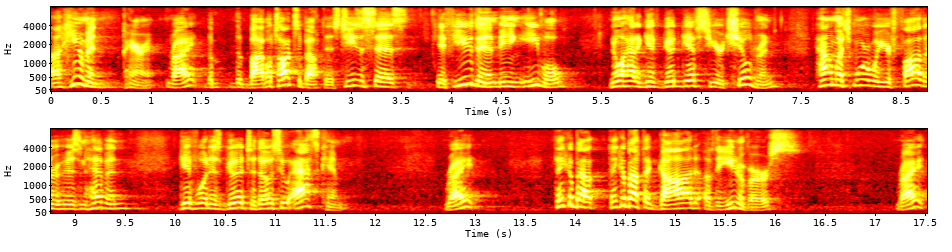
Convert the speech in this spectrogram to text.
a human parent, right? The, the Bible talks about this. Jesus says, If you then, being evil, know how to give good gifts to your children, how much more will your Father who is in heaven give what is good to those who ask him? Right? Think about, think about the God of the universe, right?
